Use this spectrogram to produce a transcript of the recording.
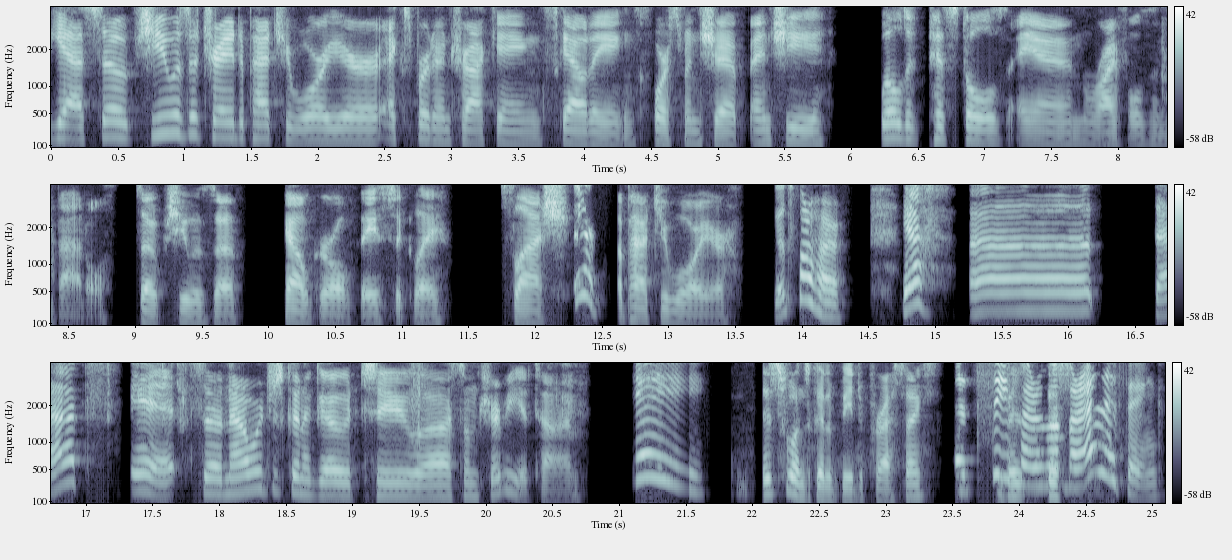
yeah, so she was a trained Apache warrior, expert in tracking, scouting, horsemanship, and she wielded pistols and rifles in battle. So she was a cowgirl basically. Slash Good. Apache warrior. Good for her. Yeah. Uh that's it. So now we're just gonna go to uh some trivia time. Yay. This one's gonna be depressing. Let's see if I remember this- anything.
